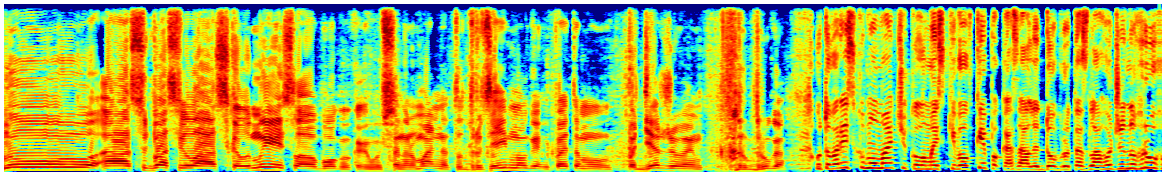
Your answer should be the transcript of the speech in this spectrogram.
Ну, а судьба свела с Колымы, слава богу, как бы все нормально. Тут друзей много, и поэтому поддерживаем друг друга. У товариському матчі коломийські вовки показали добру та злагоджену гру.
